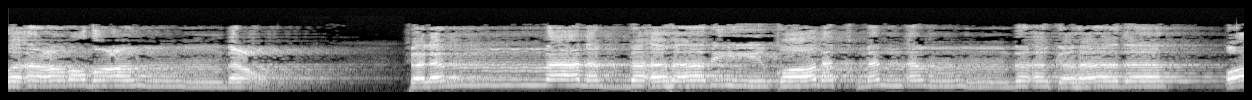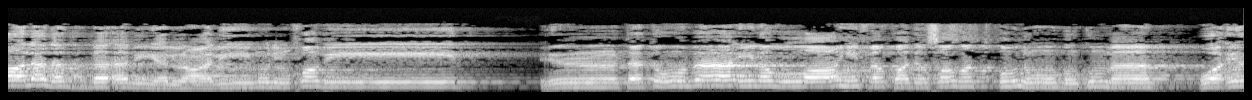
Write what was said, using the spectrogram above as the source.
وأعرض عن بعض. فلما نبأها به قالت من أنبأك هذا قال نبأني العليم الخبير إن تتوبا إلى الله فقد صغت قلوبكما وإن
